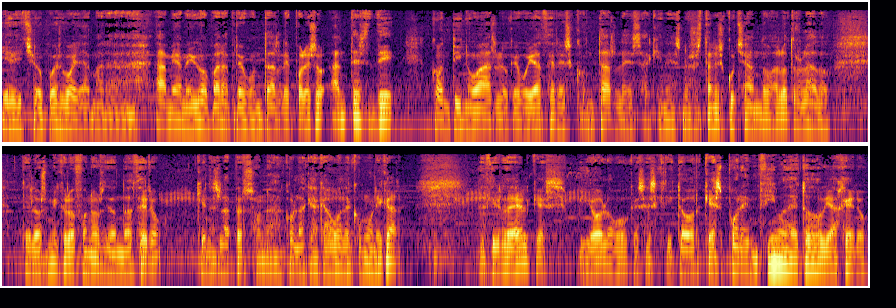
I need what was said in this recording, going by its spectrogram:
y he dicho, pues voy a llamar a, a, mi amigo para preguntarle. Por eso, antes de continuar, lo que voy a hacer es contarles a quienes nos están escuchando al otro lado de los micrófonos de Onda Cero quién es la persona con la que acabo de comunicar. Decir de él que es biólogo, que es escritor, que es por encima de todo viajero.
